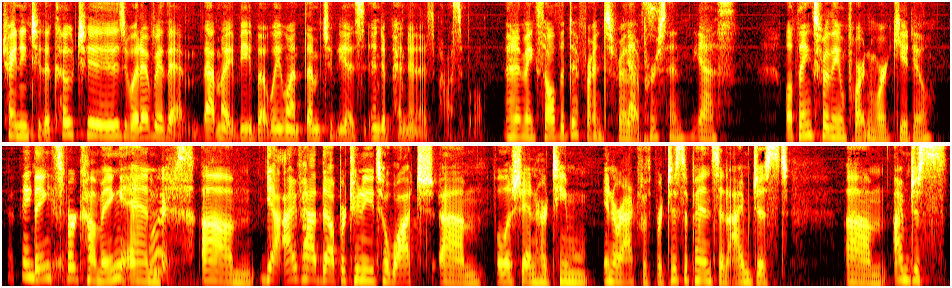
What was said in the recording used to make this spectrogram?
training to the coaches, whatever that, that might be, but we want them to be as independent as possible. And it makes all the difference for yes. that person. Yes. Well, thanks for the important work you do. Thank Thanks you. for coming. And um, yeah, I've had the opportunity to watch um, Felicia and her team interact with participants, and I'm just, um, I'm just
